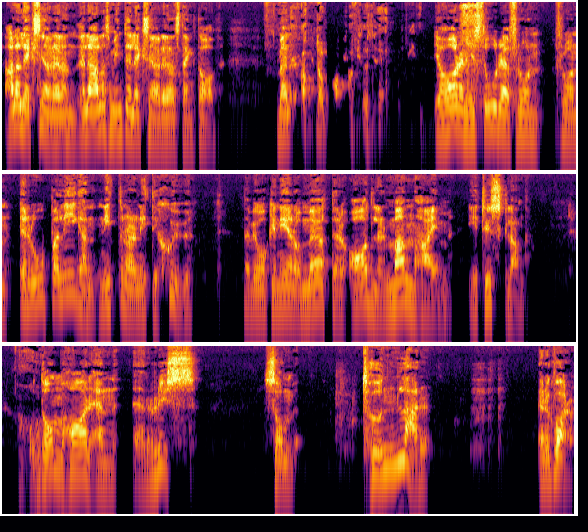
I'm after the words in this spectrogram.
Alla läxingar redan, eller alla som inte är läxingar har redan stängt av. Men Ja, de har väl det. jag har en historia från, från Europaligan 1997. När vi åker ner och möter Adler Mannheim i Tyskland. Och de har en, en ryss som tunnlar. Är du kvar?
